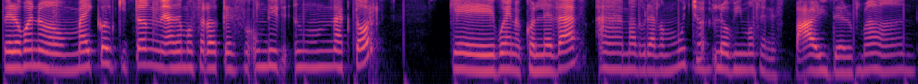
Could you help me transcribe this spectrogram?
Pero bueno, Michael Keaton ha demostrado que es un, un actor que, bueno, con la edad ha madurado mucho. Lo vimos en Spider-Man,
